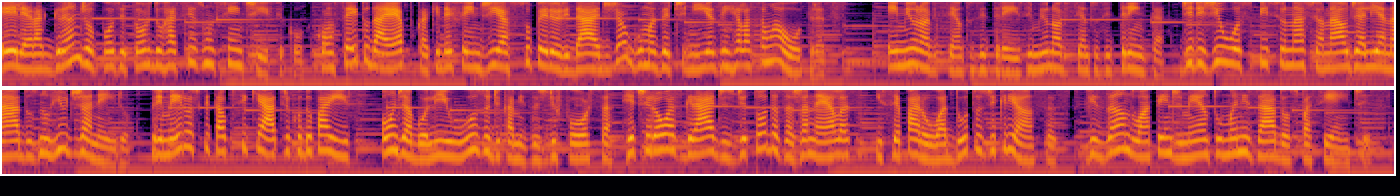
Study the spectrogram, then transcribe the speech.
Ele era grande opositor do racismo científico, conceito da época que defendia a superioridade de algumas etnias em relação a outras. Em 1903 e 1930, dirigiu o Hospício Nacional de Alienados no Rio de Janeiro, primeiro hospital psiquiátrico do país, onde aboliu o uso de camisas de força, retirou as grades de todas as janelas e separou adultos de crianças, visando um atendimento humanizado aos pacientes.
